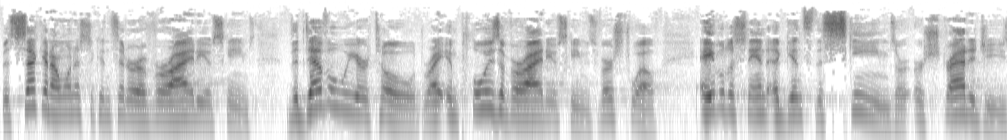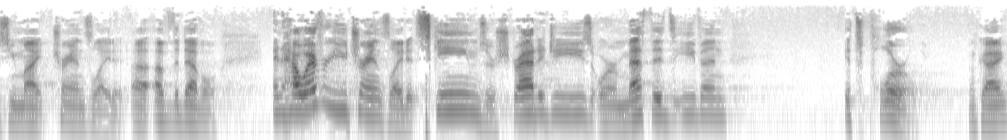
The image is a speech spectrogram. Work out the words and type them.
But second, I want us to consider a variety of schemes. The devil, we are told, right, employs a variety of schemes. Verse 12 able to stand against the schemes or, or strategies, you might translate it, uh, of the devil. And however you translate it, schemes or strategies or methods, even, it's plural. Okay?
